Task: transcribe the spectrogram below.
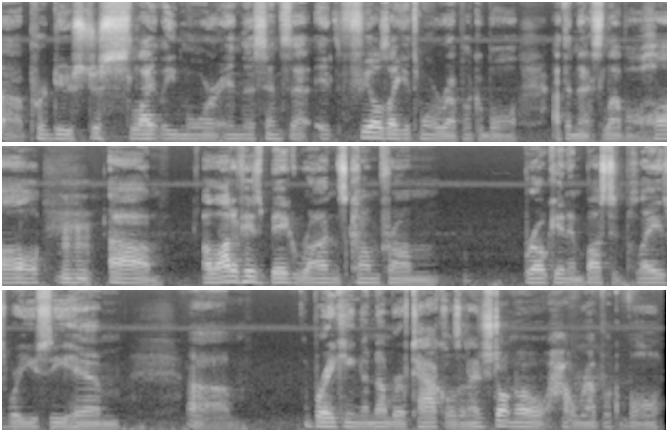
uh, produced just slightly more in the sense that it feels like it's more replicable at the next level. Hall, mm-hmm. um, a lot of his big runs come from broken and busted plays where you see him um, breaking a number of tackles, and I just don't know how replicable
